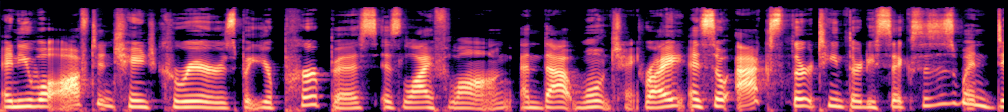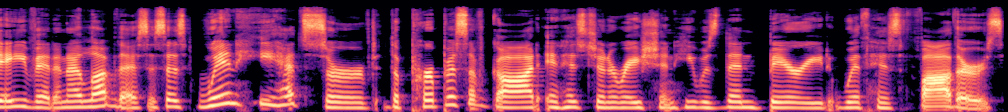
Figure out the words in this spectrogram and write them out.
And you will often change careers, but your purpose is lifelong and that won't change, right? And so Acts 13 36, this is when David, and I love this, it says, when he had served the purpose of God in his generation, he was then buried with his fathers.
